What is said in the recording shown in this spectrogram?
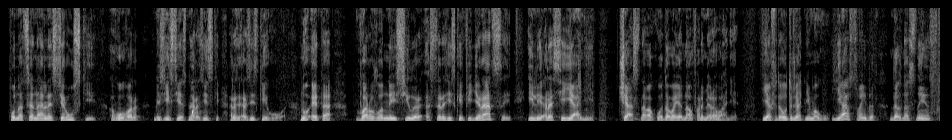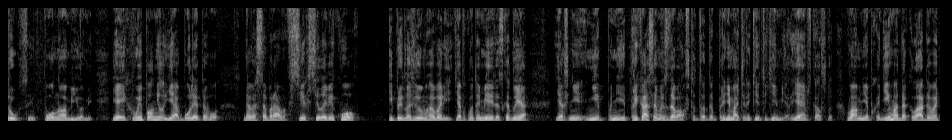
по национальности русский, говор, без, естественно, российский, ро- российский говор. Но это вооруженные силы Ро- Российской Федерации или россияне частного кода военного формирования. Я что-то утверждать не могу. Я свои до- должностные инструкции в полном объеме, я их выполнил. Я, более того, собрав всех силовиков и предложил им говорить. Я в какой-то мере, так сказать, ну я, я же не, не, не приказ им издавал, что то принимайте такие, такие меры. Я им сказал, что вам необходимо докладывать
